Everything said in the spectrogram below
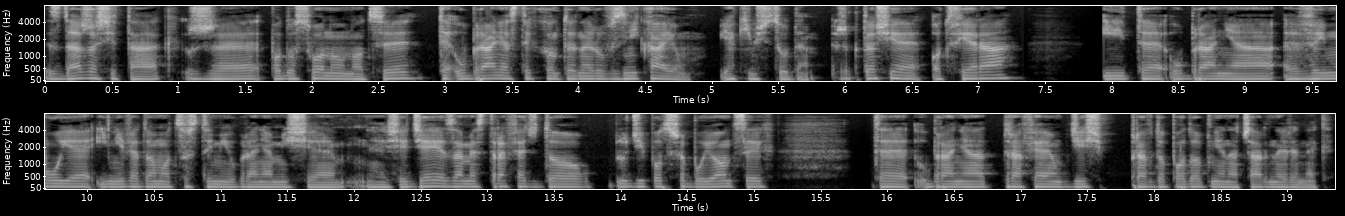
zdarza się tak, że pod osłoną nocy te ubrania z tych kontenerów znikają jakimś cudem, że ktoś je otwiera i te ubrania wyjmuje i nie wiadomo, co z tymi ubraniami się, się dzieje, zamiast trafiać do ludzi potrzebujących, te ubrania trafiają gdzieś prawdopodobnie na czarny rynek.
